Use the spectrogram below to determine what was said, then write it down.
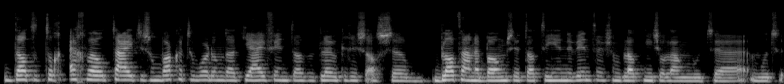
dat het toch echt wel tijd is om wakker te worden, omdat jij vindt dat het leuker is als er blad aan de boom zit, dat hij in de winter zijn blad niet zo lang moet, uh, moet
